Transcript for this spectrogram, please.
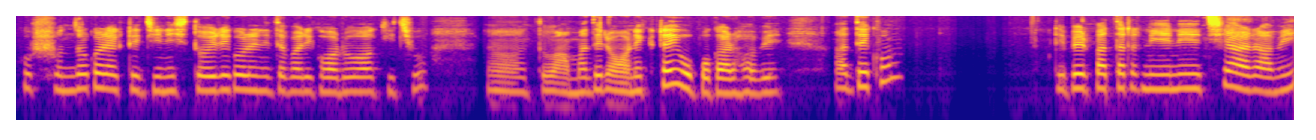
খুব সুন্দর করে একটি জিনিস তৈরি করে নিতে পারি ঘরোয়া কিছু তো আমাদের অনেকটাই উপকার হবে। আর দেখুন টিপের পাতাটা নিয়ে নিয়েছি আর আমি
